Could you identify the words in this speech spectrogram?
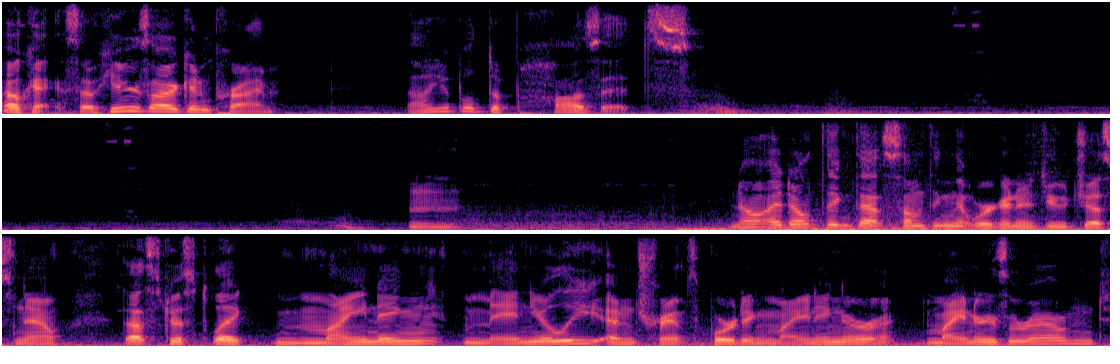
Okay, so here's Argon Prime. Valuable deposits. Hmm. No, I don't think that's something that we're going to do just now. That's just like mining manually and transporting mining ar- miners around.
